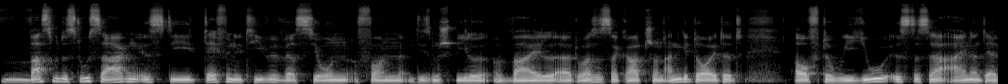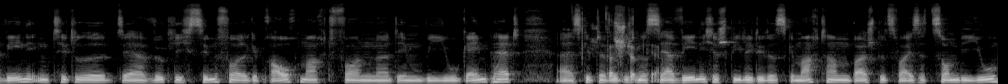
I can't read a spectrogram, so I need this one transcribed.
Was würdest du sagen, ist die definitive Version von diesem Spiel? Weil äh, du hast es ja gerade schon angedeutet, auf der Wii U ist es ja einer der wenigen Titel, der wirklich sinnvoll Gebrauch macht von äh, dem Wii U Gamepad. Äh, es gibt ja das wirklich stimmt, nur ja. sehr wenige Spiele, die das gemacht haben. Beispielsweise Zombie U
